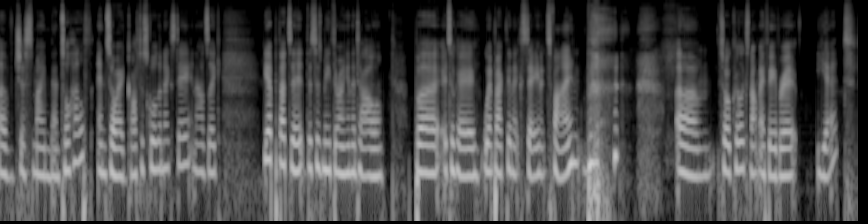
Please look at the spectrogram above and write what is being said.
of just my mental health. And so I got to school the next day and I was like, yep, that's it. This is me throwing in the towel. But it's okay. Went back the next day and it's fine. um, so acrylic's not my favorite yet.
